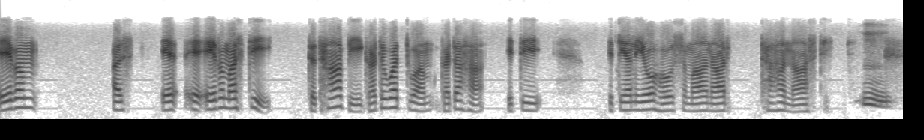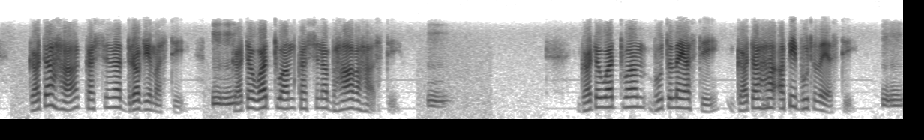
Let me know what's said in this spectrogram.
एवम् अस् एवमस्ति तथापि घटवत्वं घटः इति इत्यनयोः समानार्थः नास्ति। हम्म, घटः कश्चन द्रव्यमस्ति। हम्म, घटवत्वं कश्चन भावः अस्ति। हम्म, घटवत्वं भूतले अस्ति घटः अपि भूतले अस्ति। हम्म।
